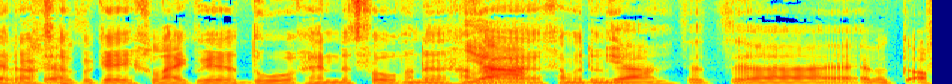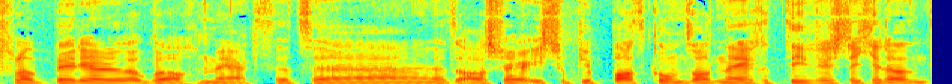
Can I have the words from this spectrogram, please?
Ja, dacht huppakee, gelijk weer door en het volgende gaan, Ja, we, gaan we doen. Ja, dat eh, heb ik de afgelopen periode ook wel gemerkt. Dat, eh, dat als er iets op je pad komt wat negatief is, dat je dan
